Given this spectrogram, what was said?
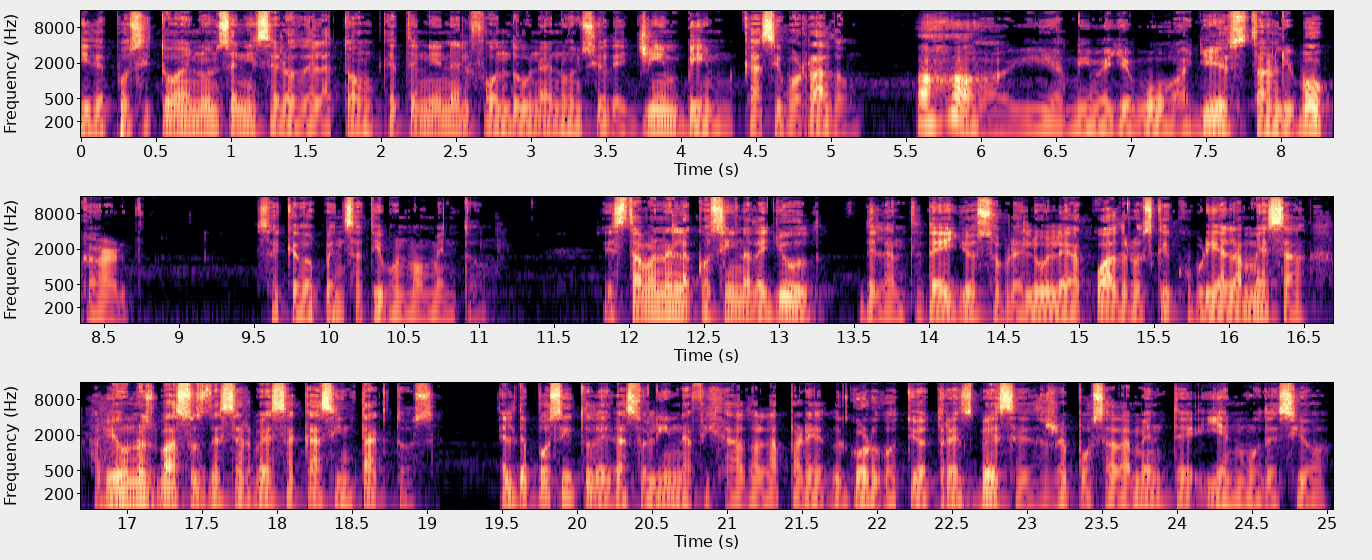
y depositó en un cenicero de latón que tenía en el fondo un anuncio de Jim Beam casi borrado. Ajá, y a mí me llevó allí Stanley Bocard. Se quedó pensativo un momento. Estaban en la cocina de Jude. Delante de ellos, sobre el hule a cuadros que cubría la mesa, había unos vasos de cerveza casi intactos. El depósito de gasolina fijado a la pared gorgoteó tres veces reposadamente y enmudeció.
